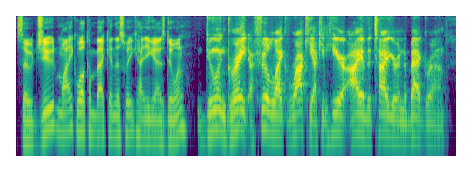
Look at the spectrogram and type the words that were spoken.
So, Jude, Mike, welcome back in this week. How you guys doing? Doing great. I feel like Rocky. I can hear "Eye of the Tiger" in the background.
